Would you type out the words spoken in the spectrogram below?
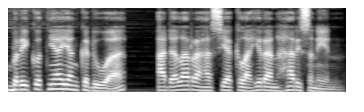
Berikutnya yang kedua, adalah rahasia kelahiran hari Senin.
